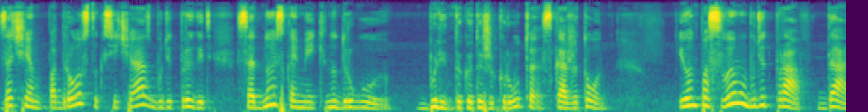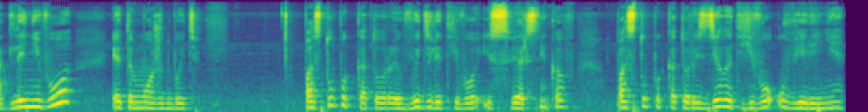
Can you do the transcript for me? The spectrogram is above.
Зачем подросток сейчас будет прыгать с одной скамейки на другую? Блин, так это же круто, скажет он. И он по-своему будет прав. Да, для него это может быть поступок, который выделит его из сверстников, поступок, который сделает его увереннее,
